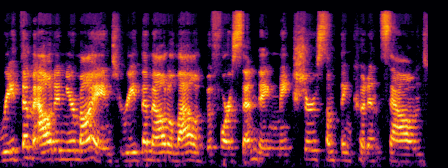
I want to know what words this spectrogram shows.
Read them out in your mind, read them out aloud before sending. Make sure something couldn't sound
